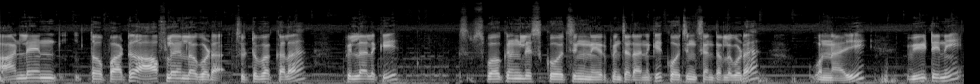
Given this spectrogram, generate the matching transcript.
ఆన్లైన్తో పాటు ఆఫ్లైన్లో కూడా చుట్టుపక్కల పిల్లలకి స్పోకెన్ ఇంగ్లీష్ కోచింగ్ నేర్పించడానికి కోచింగ్ సెంటర్లు కూడా ఉన్నాయి. వీటిని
